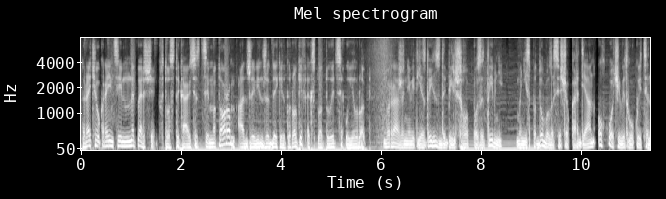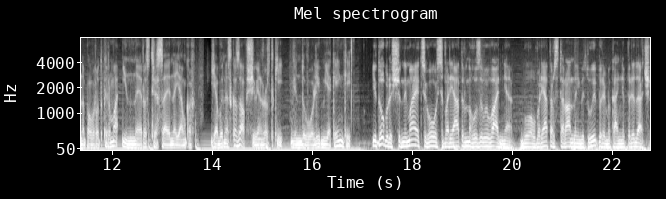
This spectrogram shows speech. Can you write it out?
До речі, українці не перші, хто стикаються з цим мотором, адже він вже декілька років експлуатується у Європі. Враження від їзди здебільшого позитивні. Мені сподобалося, що кардіан охоче відгукується на поворот керма і не розтрясає на ямках. Я би не сказав, що він жорсткий, він доволі м'якенький. І добре, що немає цього ось варіаторного завивання, бо варіатор старанно імітує перемикання передач.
